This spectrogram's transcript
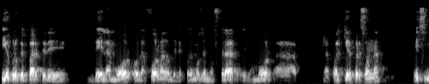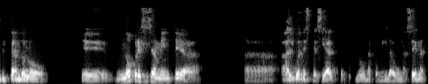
Y yo creo que parte de, del amor o la forma donde le podemos demostrar el amor a, cualquier persona es invitándolo eh, no precisamente a, algo en especial, por ejemplo, una comida o una cena,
